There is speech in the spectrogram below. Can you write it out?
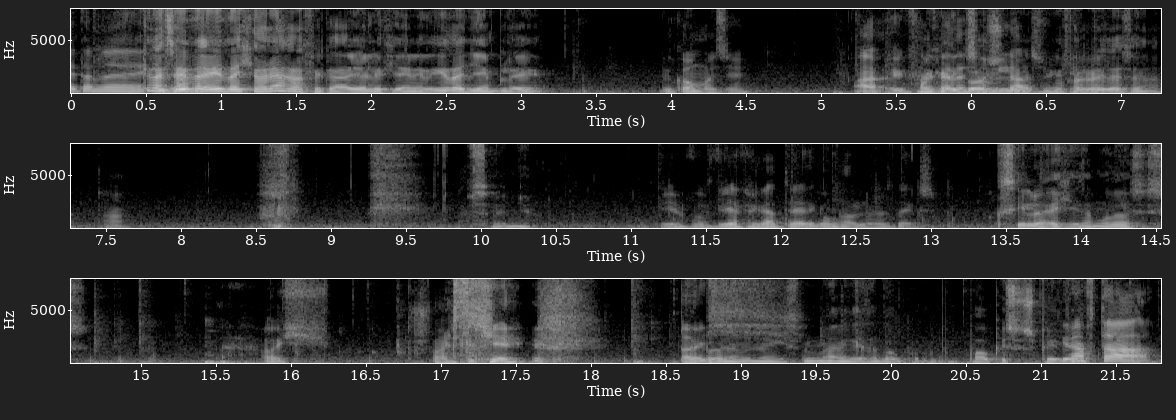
ήταν. Κοίταξε, είδα, είδα, έχει ωραία γραφικά η αλήθεια είναι. Είδα gameplay. Δικό μου έτσι. Α, η Far Όχι Cry 4 δικό σου, μιλάς. Για οκ. Far Cry 4. Α. Ψώνιο. Για για Far Cry 3 δικό μου θα βλέπεις, εντάξει. Ξύλο έχεις να μου δώσεις. Όχι. Προσφανίστηκε. Δεν Όχι. μπορεί να μην έχεις. Μην αναγκάζει να πάω, πάω πίσω στο σπίτι. Τι είναι αυτά;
